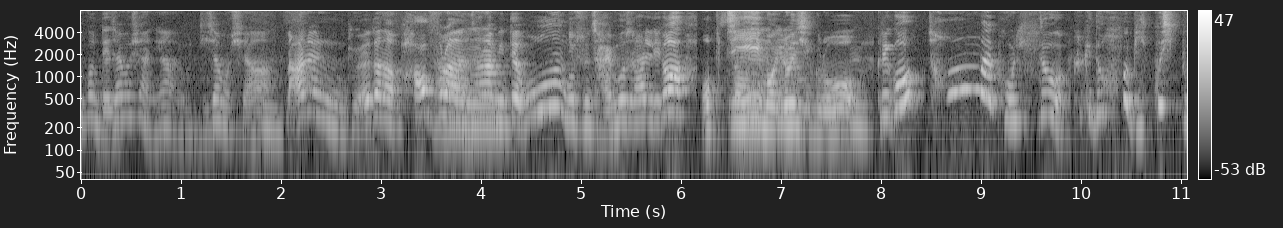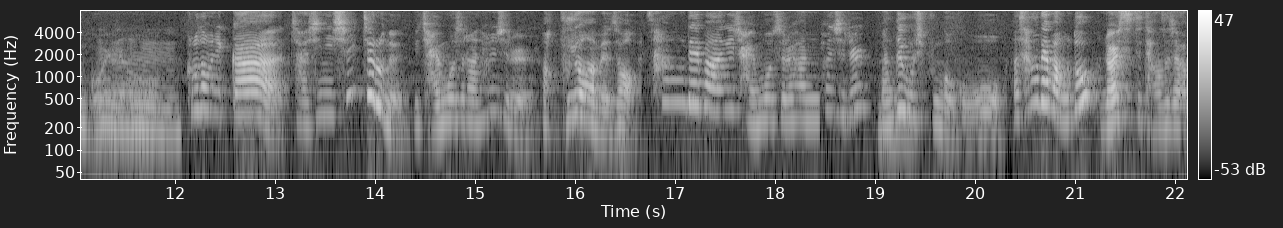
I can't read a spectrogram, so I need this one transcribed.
이건 내 잘못이 아니야. 이건 네 잘못이야. 음. 나는 대단한 파워풀한 음. 사람인데 오 무슨 잘못을 할 리가 없지. 음. 뭐 이런 식으로. 음. 그리고 정말 본인도 그렇게 너무 믿고 싶은 거예요. 음. 그러다 보니까 자신이 실제로는 이 잘못을 한 현실을 막 부정하면서 상대방이 잘못을 한 현실을 만들고 싶은 거고 상대방도 나르시스트 당사자가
